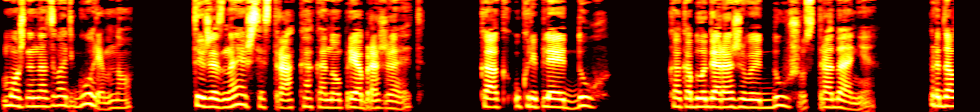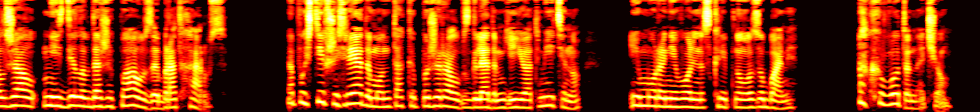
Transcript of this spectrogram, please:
можно назвать горем, но... Ты же знаешь, сестра, как оно преображает, как укрепляет дух, как облагораживает душу страдания. Продолжал, не сделав даже паузы, брат Харус. Опустившись рядом, он так и пожирал взглядом ее отметину, и Мора невольно скрипнула зубами. Ах, вот он о чем.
